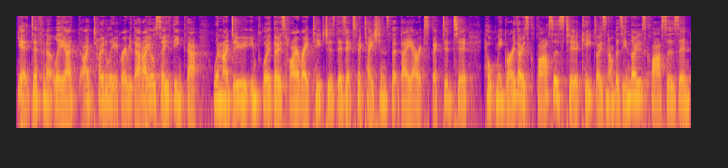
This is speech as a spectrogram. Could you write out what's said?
Yeah, definitely. I, I totally agree with that. I also think that when I do employ those higher rate teachers, there's expectations that they are expected to help me grow those classes, to keep those numbers in those classes. And,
